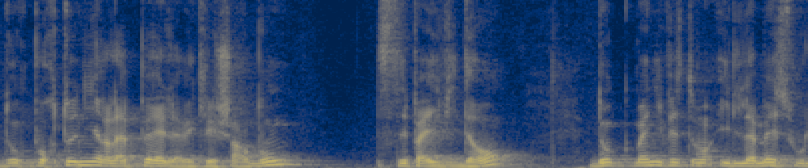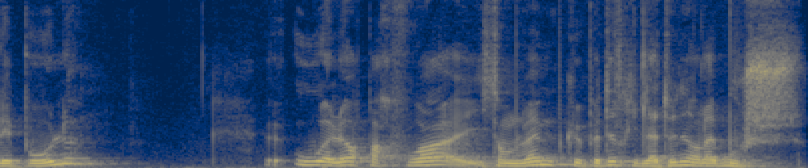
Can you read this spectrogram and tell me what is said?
Donc pour tenir la pelle avec les charbons, c'est pas évident. Donc manifestement, il la met sous l'épaule, euh, ou alors parfois, il semble même que peut-être il la tenait dans la bouche.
